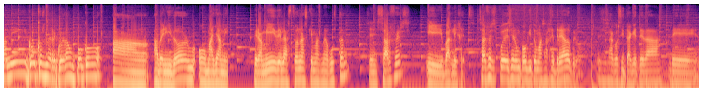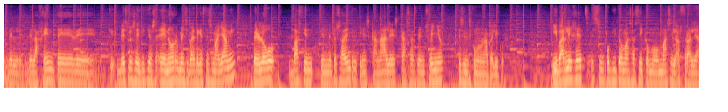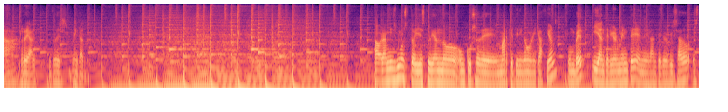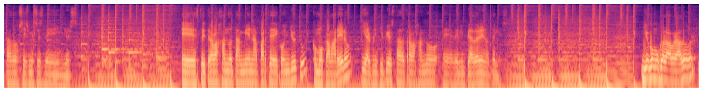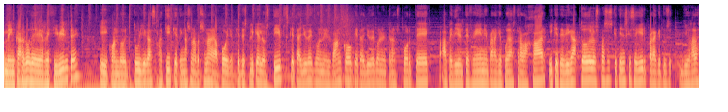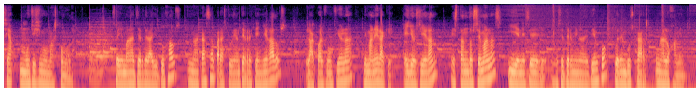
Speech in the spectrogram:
A mí Gold Coast me recuerda un poco a, a Benidorm o Miami, pero a mí de las zonas que más me gustan son Surfers y Barley Heads. Surfers puede ser un poquito más ajetreado, pero es esa cosita que te da de, la gente, que ves los edificios enormes y parece que estés en Miami, pero luego vas 100, 100 metros adentro y tienes canales, casas de ensueño, te sientes como en una película. Y Barley Heads es un poquito más así como más en la Australia real, entonces me encanta. Ahora mismo estoy estudiando un curso de Marketing y Comunicación, un BED, y anteriormente, en el anterior visado, he estado seis meses de inglés. Eh, estoy trabajando también, aparte de con YouTube, como camarero y al principio he estado trabajando eh, de limpiador en hoteles. Yo como colaborador me encargo de recibirte y cuando tú llegas aquí que tengas una persona de apoyo, que te explique los tips, que te ayude con el banco, que te ayude con el transporte, a pedir el TFN para que puedas trabajar y que te diga todos los pasos que tienes que seguir para que tu llegada sea muchísimo más cómoda. Soy el manager de la YouTube House, una casa para estudiantes recién llegados, la cual funciona de manera que ellos llegan, están dos semanas y en ese, en ese término de tiempo pueden buscar un alojamiento.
